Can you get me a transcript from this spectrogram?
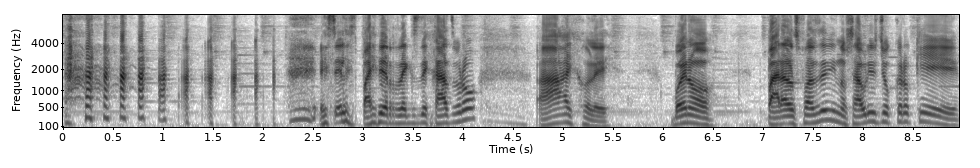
es el Spider-Rex de Hasbro. Ay, jole. Bueno, para los fans de dinosaurios yo creo que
